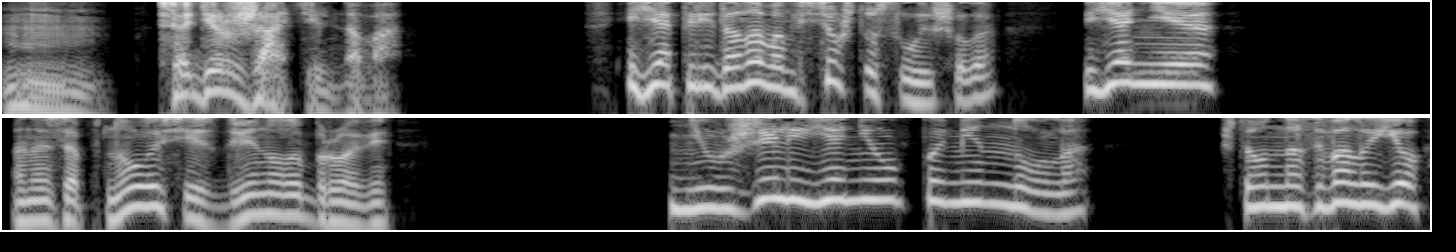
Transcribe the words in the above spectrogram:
М -м, содержательного. Я передала вам все, что слышала. Я не... Она запнулась и сдвинула брови. Неужели я не упомянула, что он назвал ее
